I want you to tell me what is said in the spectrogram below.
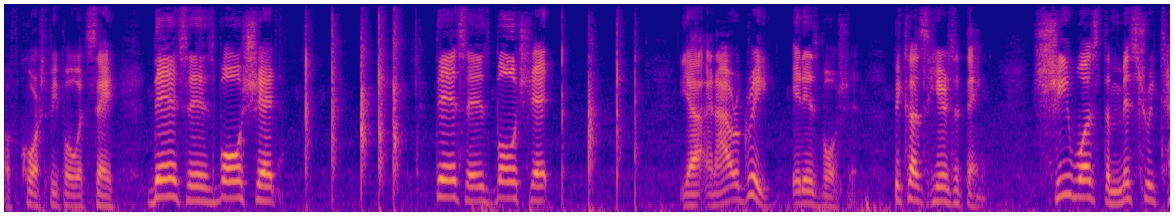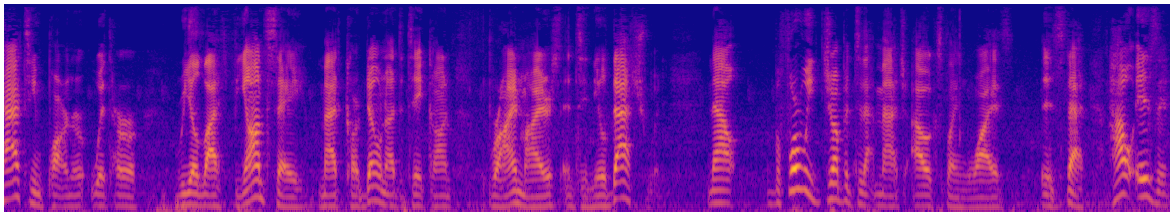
of course people would say, This is bullshit. This is bullshit. Yeah, and I agree, it is bullshit. Because here's the thing she was the mystery tag team partner with her real life fiance, Matt Cardona, to take on Brian Myers and Tenille Dashwood. Now, before we jump into that match, I'll explain why is that. How is it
